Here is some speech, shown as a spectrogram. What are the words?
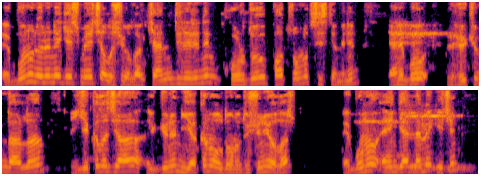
E, bunun önüne geçmeye çalışıyorlar. Kendilerinin kurduğu patronluk sisteminin yani bu hükümdarlığın yıkılacağı günün yakın olduğunu düşünüyorlar. E, bunu engellemek için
